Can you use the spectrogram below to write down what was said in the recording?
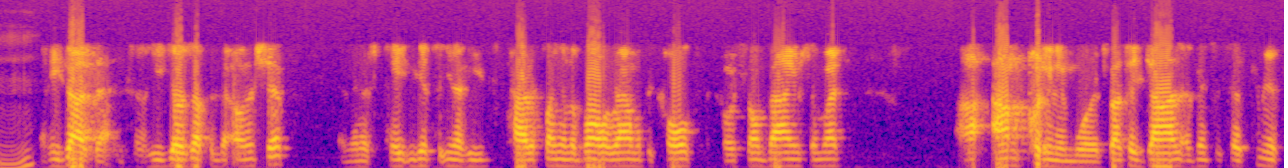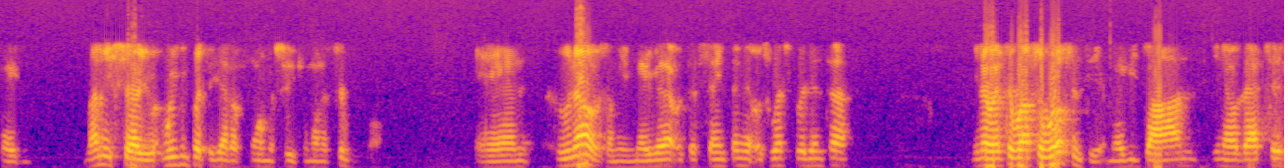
Mm-hmm. And he does that. And so he goes up into ownership, and then as Peyton gets, it, you know, he's tired of slinging the ball around with the Colts. The coach don't value him so much. I, I'm putting in words, but I'd say John eventually says, "Come here, Peyton. Let me show you. We can put together a formula so you can win a Super Bowl." And who knows? I mean, maybe that was the same thing that was whispered into, you know, into Russell Wilson's ear. Maybe John, you know, that's his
